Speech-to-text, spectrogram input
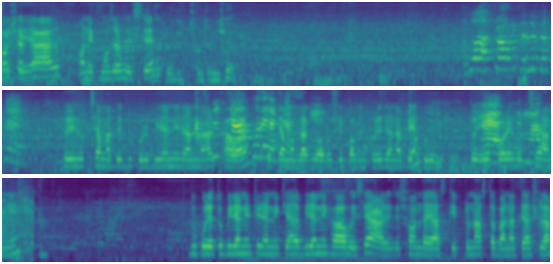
বর্ষাকাল। অনেক মজা হয়েছে। তো এই হচ্ছে আমাদের দুপুরে বিরিয়ানি রান্না আর খাওয়া। তো কেমন লাগল অবশ্যই কমেন্ট করে জানাবেন। তো এরপরে হচ্ছে আমি দুপুরে তো বিরিয়ানি টিরিয়ানি বিরিয়ানি খাওয়া হয়েছে। আর এই যে সন্ধ্যায় আজকে একটু নাস্তা বানাতে আসলাম।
